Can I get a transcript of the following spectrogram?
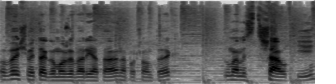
No weźmy tego może wariata na początek. Tu mamy strzałki.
